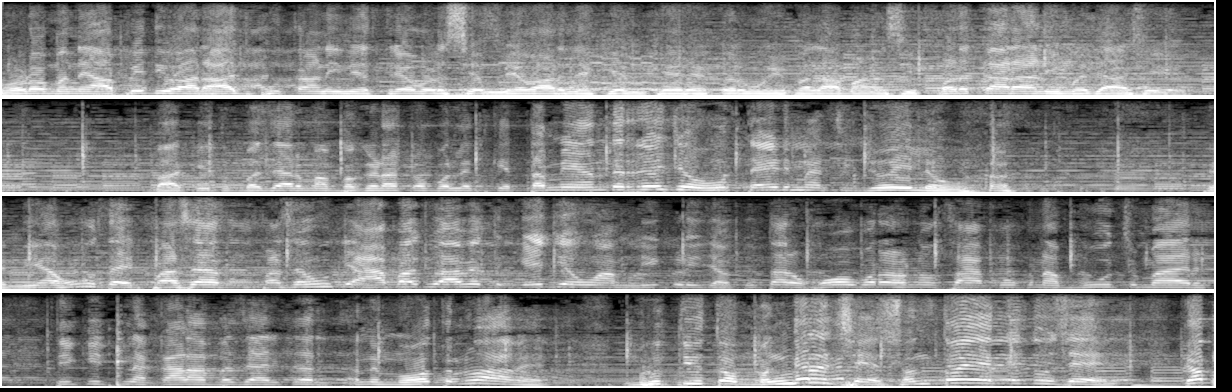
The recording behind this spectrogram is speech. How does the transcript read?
ઘોડો મને આપી દો આ રાજપૂતાણીને ત્રેવડ છે, મેવાડને કેમ ઘેરે કરવું? એ ભલા માણસ પડકારાની મજા છે. બાકી તો બજારમાં બગડાટો બોલે કે, તમે અંદર રહેજો, હું સાઈડમાંથી જોઈ લઉં. ન્યા શું થાય? પાછા પાછા શું કે આ બાજુ આવે તો કેજે હું આમ નીકળી જાઉં. તું તારો સો વર્ષનો સા કોકના બૂચ માર, ટિકિટના કાળા બજાર કર, તને મોત ન આવે. મૃત્યુ તો મંગલ છે, સંતોએ કીધું છે. કબ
